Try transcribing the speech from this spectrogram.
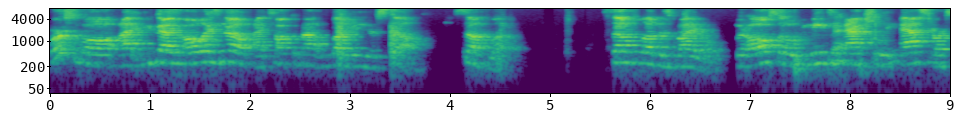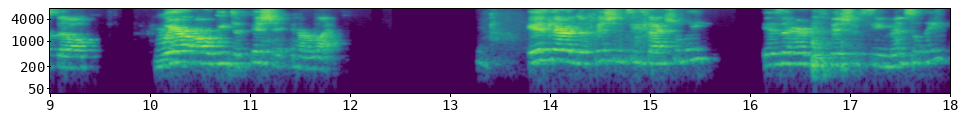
first of all, I, you guys always know I talk about loving yourself, self-love. Self-love is vital, but also we need to actually ask ourselves, where are we deficient in our life? Is there a deficiency sexually? Is there a deficiency mentally?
